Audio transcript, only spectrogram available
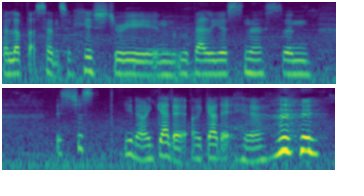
I love that sense of history and rebelliousness and it's just, you know, I get it, I get it here.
